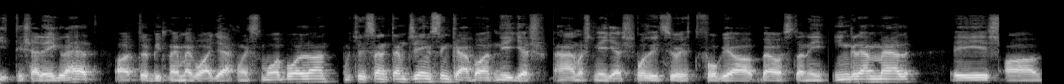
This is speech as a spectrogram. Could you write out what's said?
itt is elég lehet, a többit meg megoldják majd small ball Úgyhogy szerintem James inkább a 4-es, 3-as, 4-es pozíciót fogja beosztani Ingrammel, és a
